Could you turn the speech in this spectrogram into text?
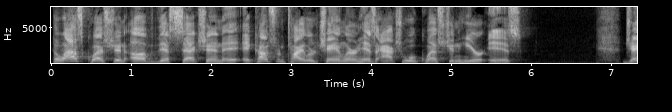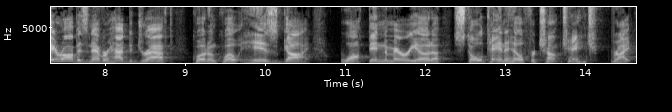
the last question of this section, it, it comes from Tyler Chandler, and his actual question here is J Rob has never had to draft, quote unquote, his guy. Walked into Mariota, stole Tannehill for chump change, right?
